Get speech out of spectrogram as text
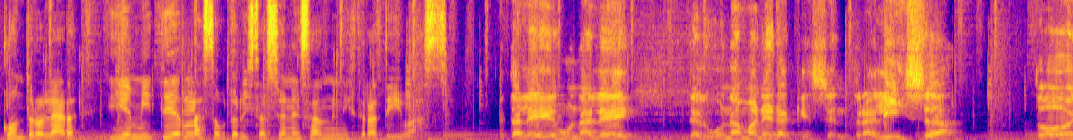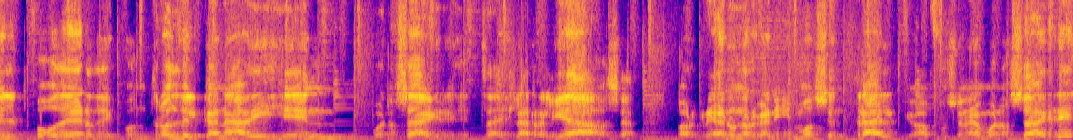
controlar y emitir las autorizaciones administrativas. Esta ley es una ley de alguna manera que centraliza todo el poder de control del cannabis en Buenos Aires. Esta es la realidad, o sea, va a crear un organismo central que va a funcionar en Buenos Aires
